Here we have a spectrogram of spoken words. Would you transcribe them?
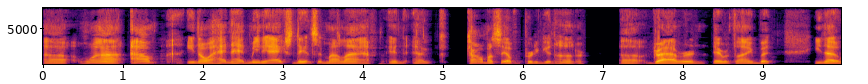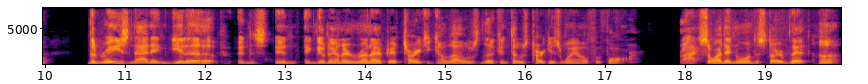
uh, why I, you know, I hadn't had many accidents in my life, and uh, call myself a pretty good hunter uh, driver and everything. But you know, the reason I didn't get up and and and go down there and run after that turkey because I was looking those turkeys way off afar. Right. So I didn't want to disturb that hunt.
